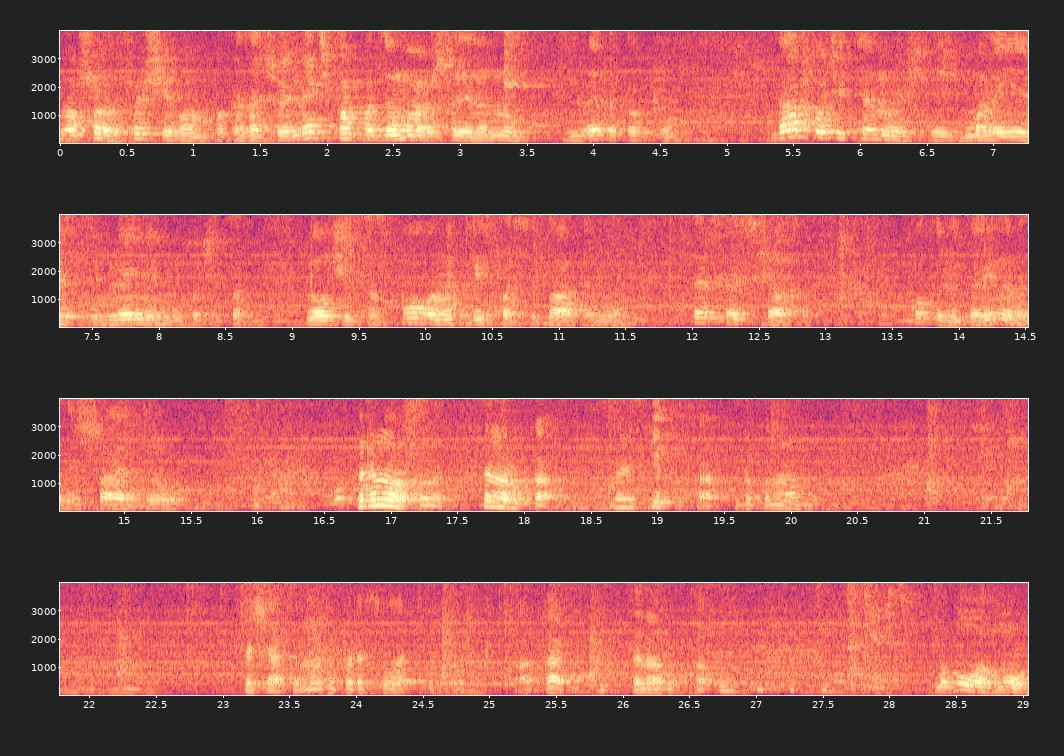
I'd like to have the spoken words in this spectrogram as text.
Ну а що, що ще вам показати? Що я м'ячиком подумаю, що я, ну, це как-то... Да, хочеться, ну, в мене є стремлення, мені хочеться навчитися з пола на крісло сідати. Ну, це все з часом. Поки лікарі не розрішають. Ну, переносили, все на руках, на людських руках допомогу. Це я можу пересуватися трошки, а так це на руках. Могу ну,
